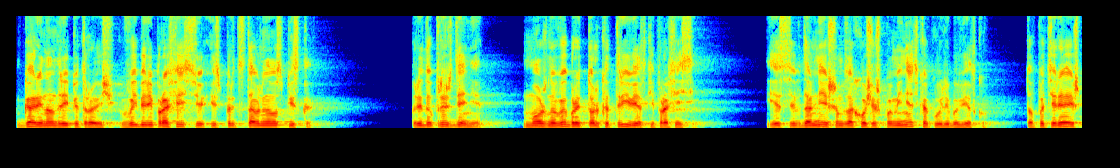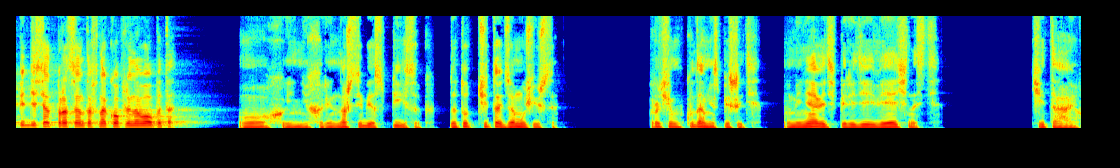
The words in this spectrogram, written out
Гарин Андрей Петрович, выбери профессию из представленного списка. Предупреждение. Можно выбрать только три ветки профессий. Если в дальнейшем захочешь поменять какую-либо ветку, то потеряешь 50% накопленного опыта. Ох, и ни хрена ж себе список. Да тут читать замучаешься. Впрочем, куда мне спешить? У меня ведь впереди вечность. Читаю.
